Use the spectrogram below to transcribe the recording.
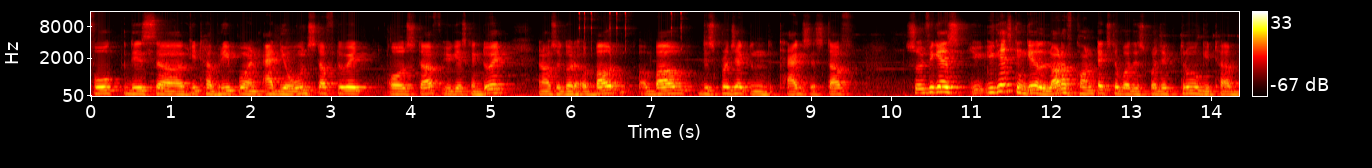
fork this uh, GitHub repo and add your own stuff to it, all stuff, you guys can do it. And also got about, about this project and the tags and stuff so if you guys you, you, guys can get a lot of context about this project through github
